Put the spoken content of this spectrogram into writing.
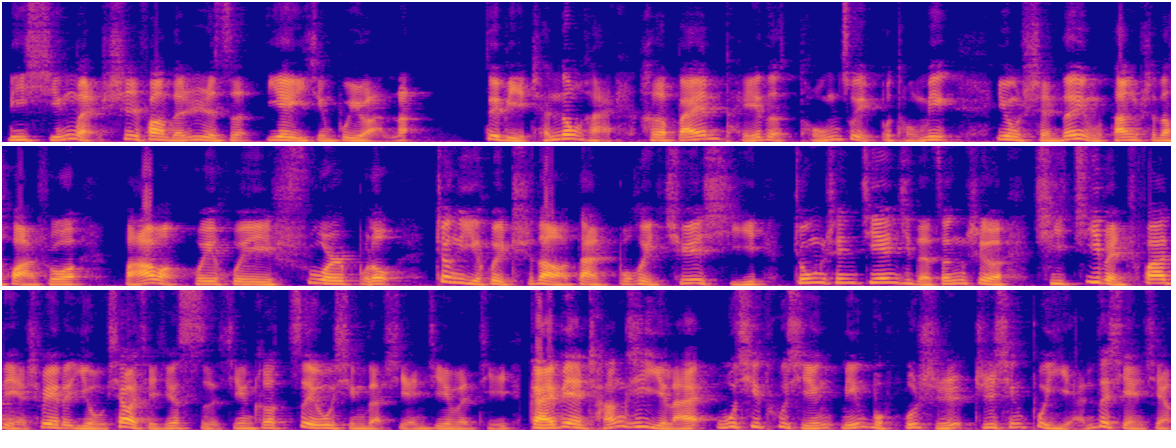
离刑满释放的日子也已经不远了。对比陈东海和白恩培的同罪不同命，用沈德勇当时的话说：“法网恢恢，疏而不漏。”正义会迟到，但不会缺席。终身监禁的增设，其基本出发点是为了有效解决死刑和自由刑的衔接问题，改变长期以来无期徒刑名不符实、执行不严的现象，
